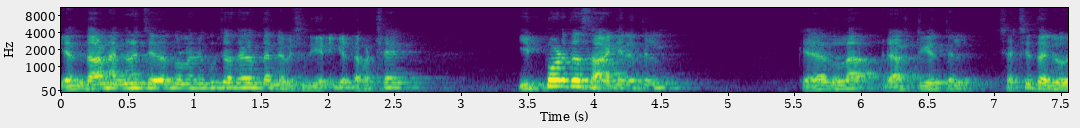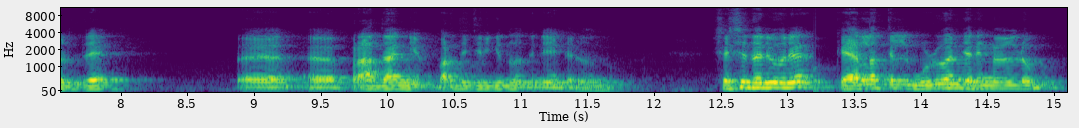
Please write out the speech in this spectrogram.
എന്താണ് അങ്ങനെ ചെയ്തതെന്നുള്ളതിനെ കുറിച്ച് അദ്ദേഹം തന്നെ വിശദീകരിക്കട്ടെ. പക്ഷേ ഇപ്പോഴത്തെ സാഹചര്യത്തിൽ കേരള രാഷ്ട്രീയത്തിൽ ശശി തരൂരിന്റെ പ്രാധാന്യം വർദ്ധിച്ചിരിക്കുന്നു എന്ന് ഞാൻ കരുതുന്നു. ശശി തരൂര് കേരളത്തിൽ മുഴുവൻ ജനങ്ങളിലും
